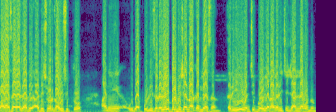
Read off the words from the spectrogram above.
बाळासाहेबाच्या आदे- आदेशवर जाऊ शकतो. आणि उद्या पोलिसांनी जरी परमिशन नाकारली असेल तरीही वंचित बहुजन आघाडीचे जालन्यामधून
